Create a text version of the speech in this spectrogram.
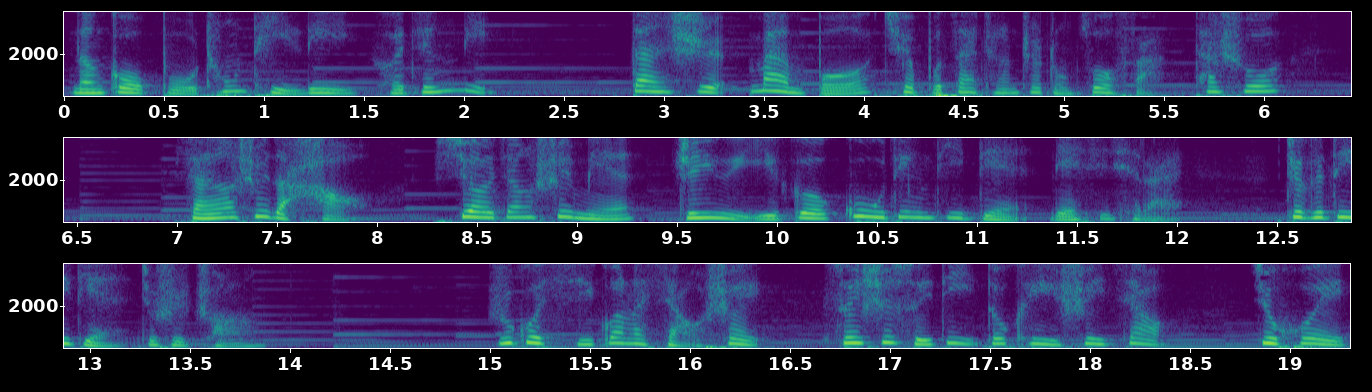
能够补充体力和精力，但是曼博却不赞成这种做法。他说：“想要睡得好，需要将睡眠只与一个固定地点联系起来，这个地点就是床。如果习惯了小睡，随时随地都可以睡觉，就会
